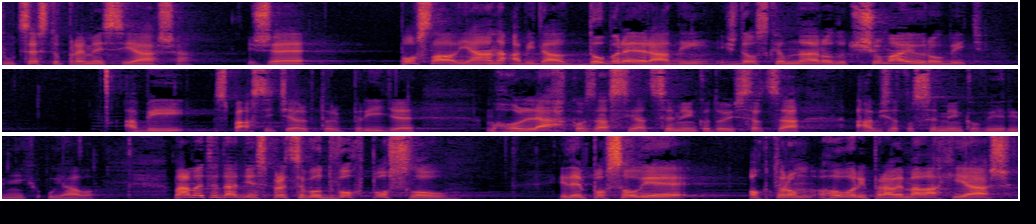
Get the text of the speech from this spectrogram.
tú cestu pre Mesiáša. Že poslal Jána, aby dal dobré rady židovskému národu, čo majú robiť, aby spasiteľ, ktorý príde, mohol ľahko zasiať semienko do ich srdca a aby sa to semienko viery v nich ujalo. Máme teda dnes pred sebou dvoch poslov. Jeden posol je, o ktorom hovorí práve Malachiáš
